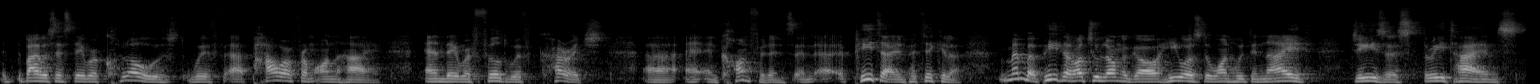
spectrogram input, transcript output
The Bible says they were clothed with uh, power from on high, and they were filled with courage uh, and, and, confidence. And uh, Peter, in particular, remember Peter, not too long ago, he was the one who denied Jesus three times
